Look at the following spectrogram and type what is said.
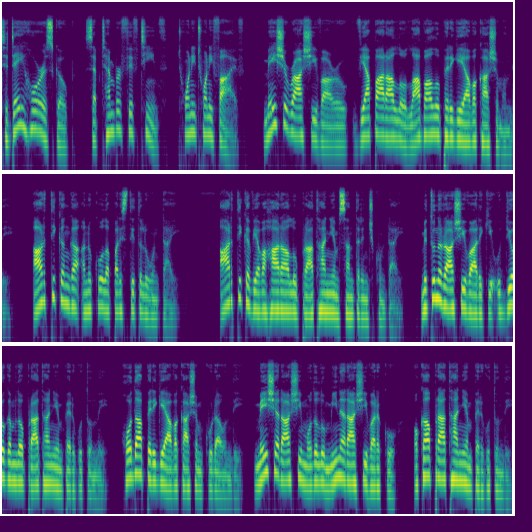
Today horoscope, September 15th, 2025. మేష రాశి వారు వ్యాపారాల్లో లాభాలు పెరిగే అవకాశం ఉంది. ఆర్థికంగా అనుకూల పరిస్థితులు ఉంటాయి. ఆర్థిక వ్యవహారాలు ప్రాధాన్యం సంతరించుకుంటాయి. మిథున రాశి వారికి ఉద్యోగంలో ప్రాధాన్యం పెరుగుతుంది. హోదా పెరిగే అవకాశం కూడా ఉంది. మేష రాశి మొదలు మీన రాశి వరకు ఒక ప్రాధాన్యం పెరుగుతుంది.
